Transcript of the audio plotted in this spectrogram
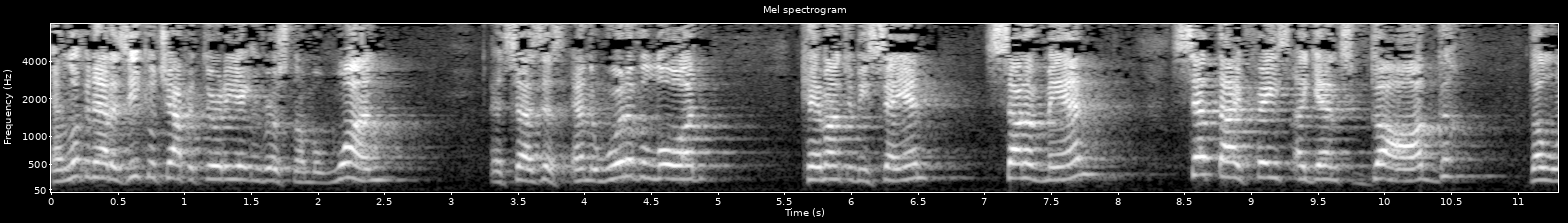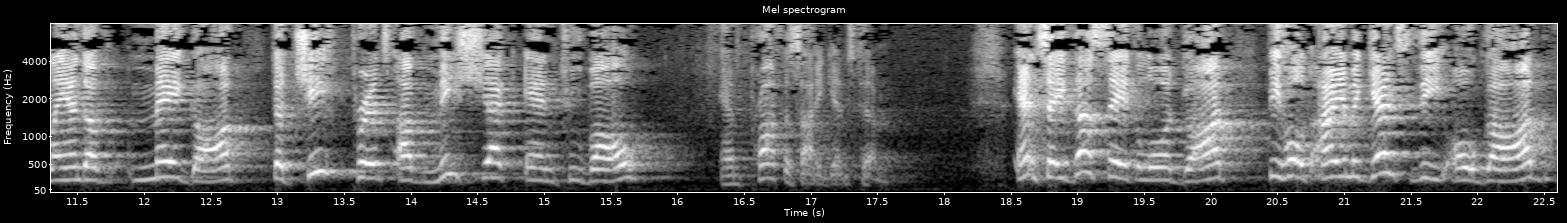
And looking at Ezekiel chapter 38 and verse number 1, it says this, And the word of the Lord came unto me saying, Son of man, set thy face against Gog, the land of Magog, the chief prince of Meshech and Tubal, and prophesy against him. And say, Thus saith the Lord God, Behold, I am against thee, O Gog,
